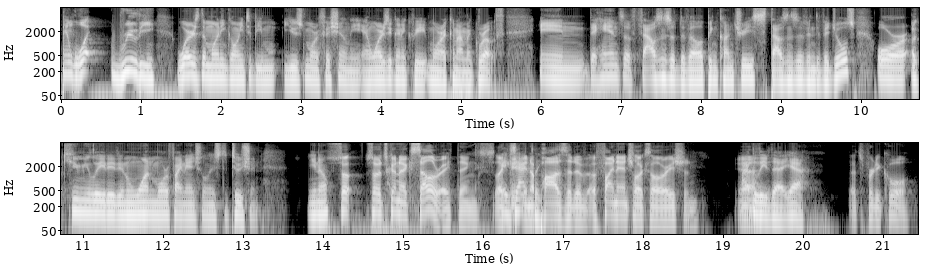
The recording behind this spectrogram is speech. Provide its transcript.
and what really where's the money going to be used more efficiently and where is it going to create more economic growth in the hands of thousands of developing countries thousands of individuals or accumulated in one more financial institution you know so so it's going to accelerate things like exactly. in a positive a financial acceleration yeah. i believe that yeah that's pretty cool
